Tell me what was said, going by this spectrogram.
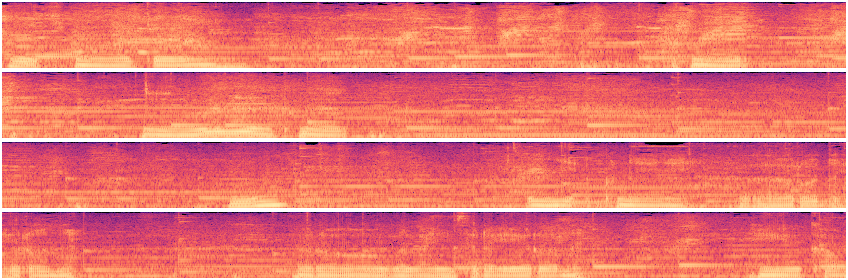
ឆ្ងាយគេផ្នែកនឹងលឿងផ្នែកហឹមញាក់ភ្នែកនេះរត់ទៅរត់នេះរកន្លែងស្រីរត់នេះហើយខំ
